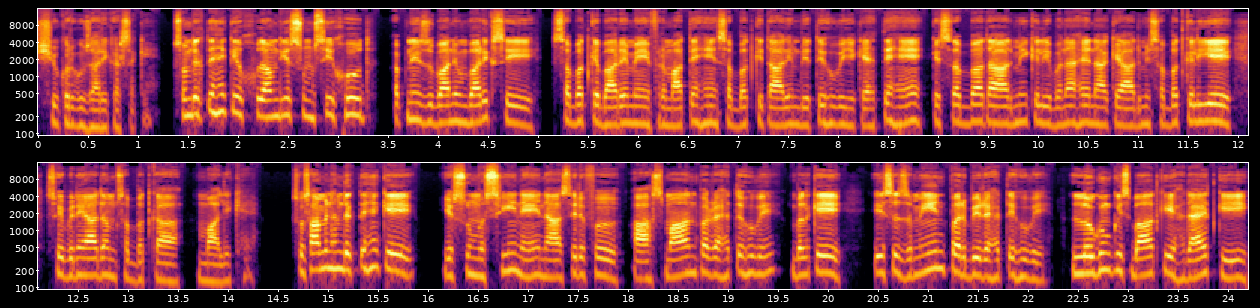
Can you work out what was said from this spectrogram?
شکر گزاری کر سکیں۔ سم دیکھتے ہیں کہ خدا سمسی خود اپنی زبان مبارک سے سبت کے بارے میں فرماتے ہیں۔ سبت کی تعلیم دیتے ہوئے یہ کہتے ہیں کہ سبت آدمی کے لیے بنا ہے، نہ کہ آدمی سبت کے لیے سبن آدم سبت کا مالک ہے۔ سو سامن ہم دیکھتے ہیں کہ یسو مسیح نے نہ صرف آسمان پر رہتے ہوئے، بلکہ اس زمین پر بھی رہتے ہوئے لوگوں کو اس بات کی ہدایت کی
